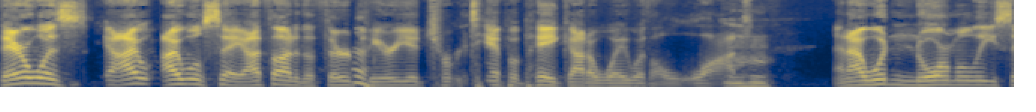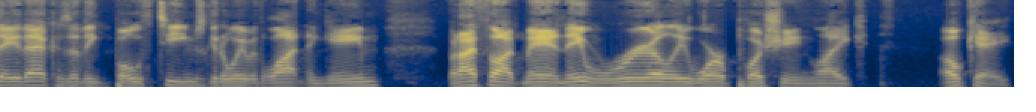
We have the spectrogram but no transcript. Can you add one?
There was I I will say I thought in the third period Tampa Bay got away with a lot, Mhm. and I wouldn't normally say that because I think both teams get away with a lot in a game. But I thought, man, they really were pushing. Like, okay,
